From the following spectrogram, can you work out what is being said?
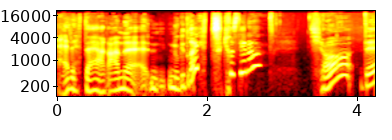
Er dette her eh, noe drøyt, Kristine? Tja, det,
